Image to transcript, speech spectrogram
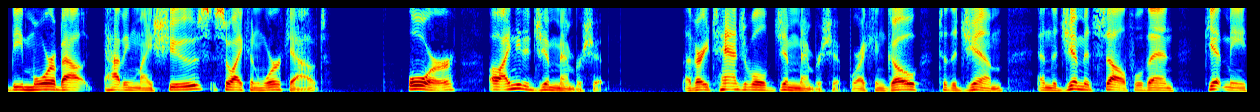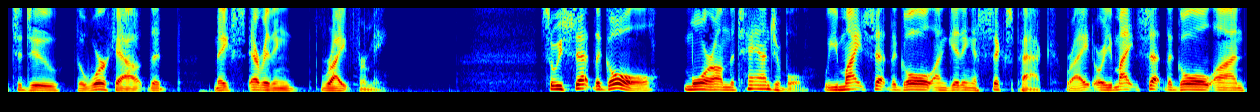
be more about having my shoes so I can work out, or, oh, I need a gym membership, a very tangible gym membership where I can go to the gym and the gym itself will then get me to do the workout that makes everything right for me. So we set the goal more on the tangible. We might set the goal on getting a six pack, right? Or you might set the goal on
